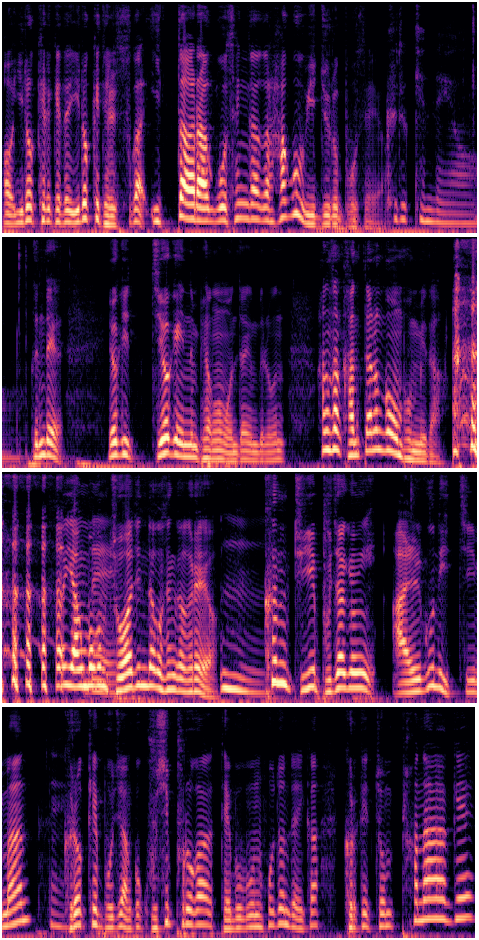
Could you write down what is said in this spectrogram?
어 이렇게 이렇게 돼 이렇게 될 수가 있다라고 생각을 하고 위주로 보세요. 그렇겠네요. 근데 여기 지역에 있는 병원 원장님들은 항상 간단한 것만 봅니다. 약 먹으면 네. 좋아진다고 생각을 해요. 음. 큰 뒤에 부작용이 알고는 있지만 네. 그렇게 보지 않고 90%가 대부분 호전되니까 그렇게 좀 편하게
